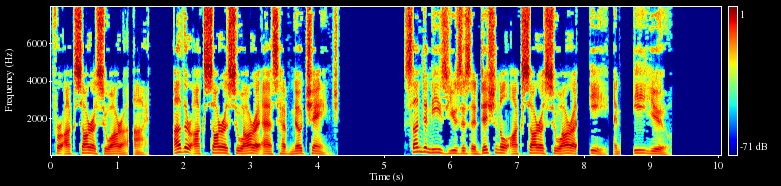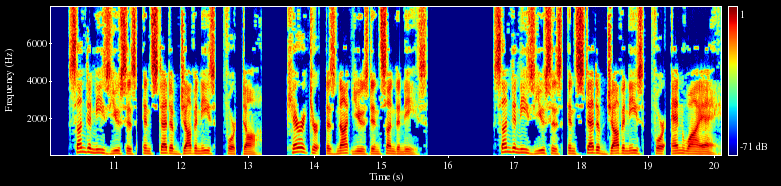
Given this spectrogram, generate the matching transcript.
for Aksara Suara, i. Other Aksara Suara s have no change. Sundanese uses additional Aksara Suara, e, and, eu. Sundanese uses, instead of Javanese, for, da. Character, is not used in Sundanese. Sundanese uses, instead of Javanese, for, nya.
